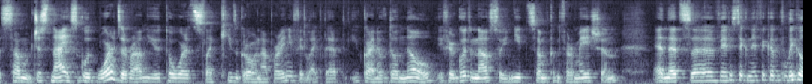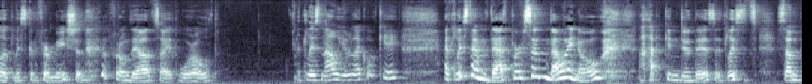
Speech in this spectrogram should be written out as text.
some just nice good words around you towards like kids growing up or anything like that you kind of don't know if you're good enough so you need some confirmation. And that's a very significant legal at least confirmation from the outside world at least now you're like okay. At least i'm that person. Now i know i can do this. At least it's some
